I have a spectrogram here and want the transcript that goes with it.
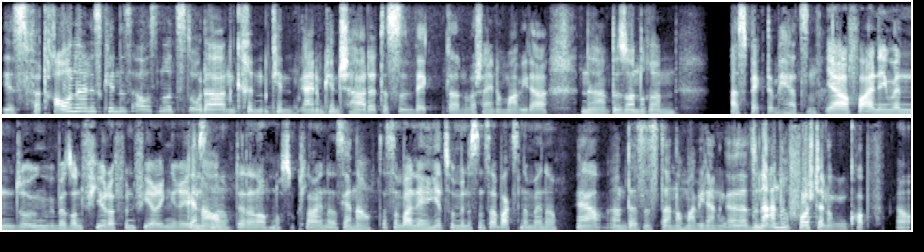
das Vertrauen eines Kindes ausnutzt oder ein kind, kind, einem Kind schadet, das weckt dann wahrscheinlich nochmal wieder einen besonderen Aspekt im Herzen. Ja, vor allen Dingen, wenn du irgendwie über so einen Vier- oder Fünfjährigen redest, Genau. ne? der dann auch noch so klein ist. Genau. Das waren ja hier zumindest erwachsene Männer. Ja, und das ist dann nochmal wieder ein, also eine andere Vorstellung im Kopf. Ja.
